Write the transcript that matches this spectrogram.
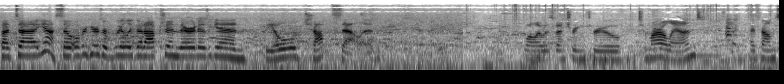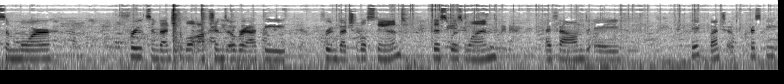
But uh, yeah, so over here is a really good option. There it is again, the old chopped salad. While I was venturing through Tomorrowland, I found some more fruits and vegetable options over at the fruit and vegetable stand. This was one. I found a big bunch of crispy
